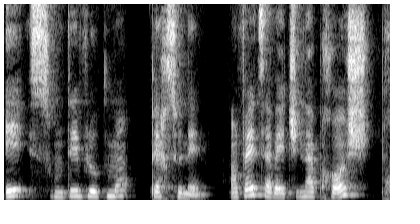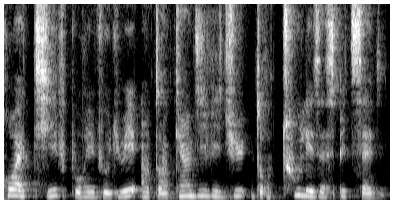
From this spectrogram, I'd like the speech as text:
et son développement personnel. En fait, ça va être une approche proactive pour évoluer en tant qu'individu dans tous les aspects de sa vie.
